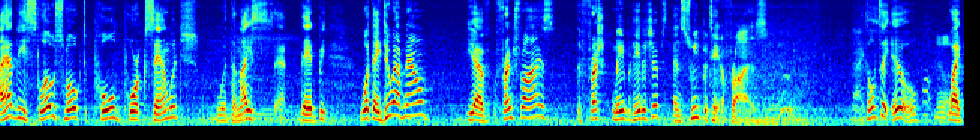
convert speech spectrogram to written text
I had the slow smoked pulled pork sandwich with a nice. uh, They had be, what they do have now. You have French fries, the fresh made potato chips, and sweet potato fries. Don't say ew. No. Like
